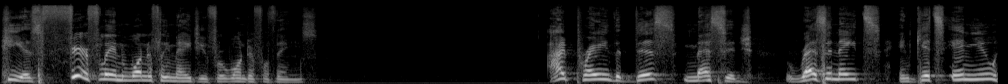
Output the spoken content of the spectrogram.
He has fearfully and wonderfully made you for wonderful things. I pray that this message resonates and gets in you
